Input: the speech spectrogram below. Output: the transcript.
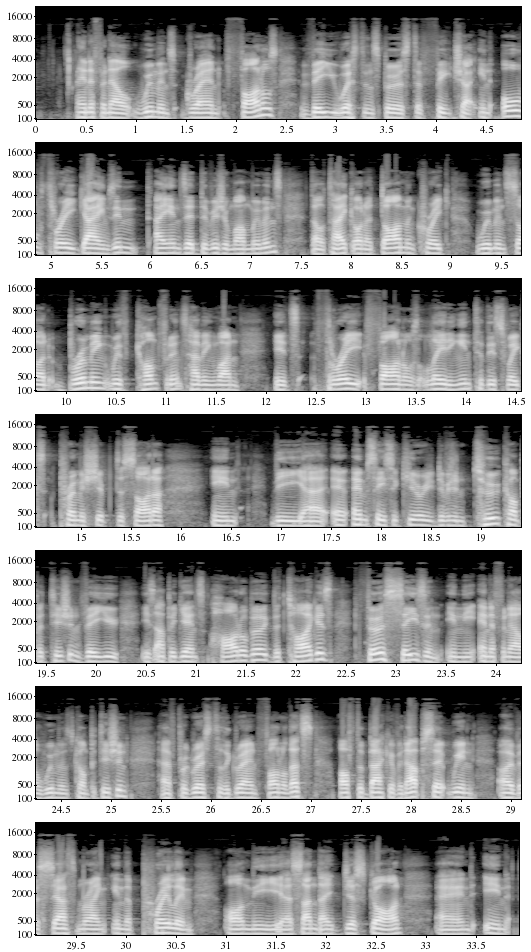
NFNL Women's Grand Finals. VU Western Spurs to feature in all three games in ANZ Division 1 Women's. They'll take on a Diamond Creek women's side brimming with confidence, having won its three finals leading into this week's Premiership decider. In the uh, MC Security Division 2 competition, VU is up against Heidelberg. The Tigers, first season in the NFNL women's competition, have progressed to the grand final. That's off the back of an upset win over South Morang in the prelim on the uh, Sunday just gone. And in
